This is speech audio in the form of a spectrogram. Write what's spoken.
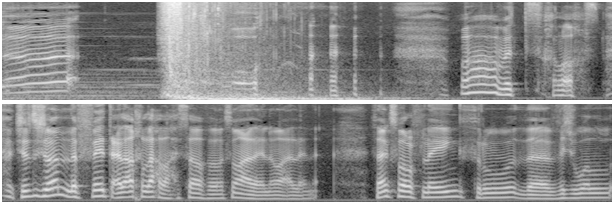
لا. آه مت خلاص. شفت شلون لفيت على آخر لحظة حسافة؟ بس ما علينا ما علينا. Thanks for playing through the visual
